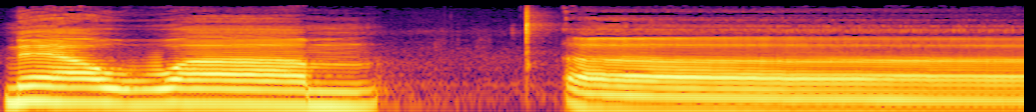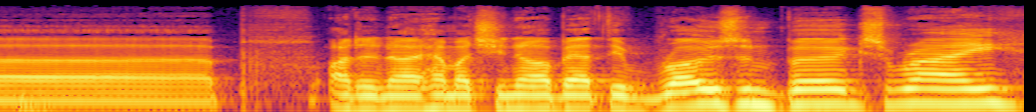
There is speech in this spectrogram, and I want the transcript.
Now, um, uh, I don't know how much you know about the Rosenbergs, Ray.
